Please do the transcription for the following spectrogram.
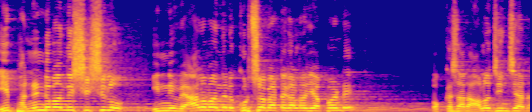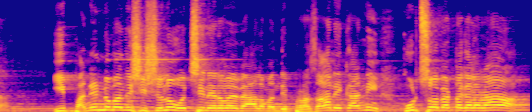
ఈ పన్నెండు మంది శిష్యులు ఇన్ని వేల మందిని కూర్చోబెట్టగలరా చెప్పండి? ఒక్కసారి ఆలోచించారా? ఈ పన్నెండు మంది శిష్యులు వచ్చిన ఇరవై వేల మంది ప్రజానికాన్ని కూర్చోబెట్టగలరా?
